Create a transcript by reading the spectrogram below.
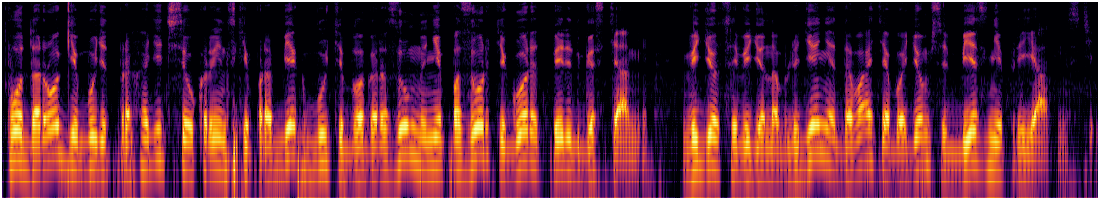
По дороге будет проходить всеукраинский пробег, будьте благоразумны, не позорьте город перед гостями. Ведется видеонаблюдение, давайте обойдемся без неприятностей.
